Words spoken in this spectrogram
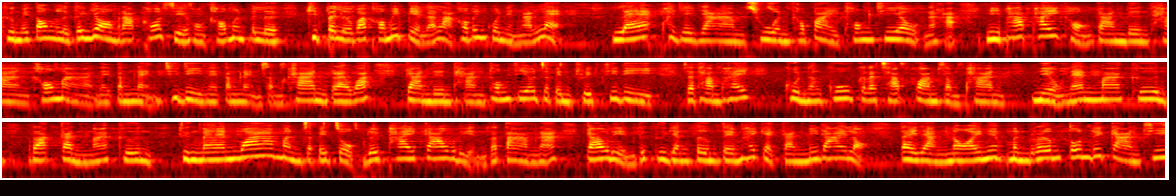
คือไม่ต้องเลยก็ยอมรับข้อเสียของเขามันไปเลย คิดไปเลยว่าเขาไม่เปลี่ยนแล้วล่ะเขาเป็นคนอย่างนั้นแหละ และพยายามชวนเขาไปท่องเที่ยวนะคะ มีภาพไพ่ของการเดินทางเข้ามาในตำแหน่งที่ดีในตำแหน่งสำคัญแปลว่าการเดินทางท่องเที่ยวจะเป็นทริปที่ดี จะทำให้คุณทั้งคู่กระชับความสัมพันธ์ เหนียวแน่นมากขึ้น รักกันมากขึ้น ถึงแม้ว่ามันจะไปจบด้วยไพ่เก้าเหรียญก็ตามนะเก้าเหรียญก็คือยังเติมเต็มให้แก่กันไม่ได้หรอก แต่อย่างน้อยเนี่ยมันเริ่มต้นด้วยการที่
